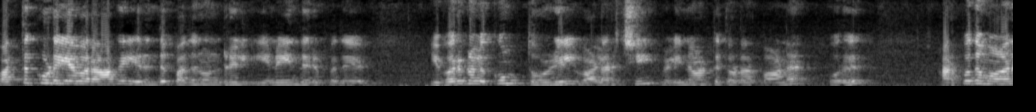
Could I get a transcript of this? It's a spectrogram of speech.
பத்துக்குடையவராக இருந்து பதினொன்றில் இணைந்திருப்பது. இவர்களுக்கும் தொழில் வளர்ச்சி வெளிநாட்டு தொடர்பான ஒரு அற்புதமான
